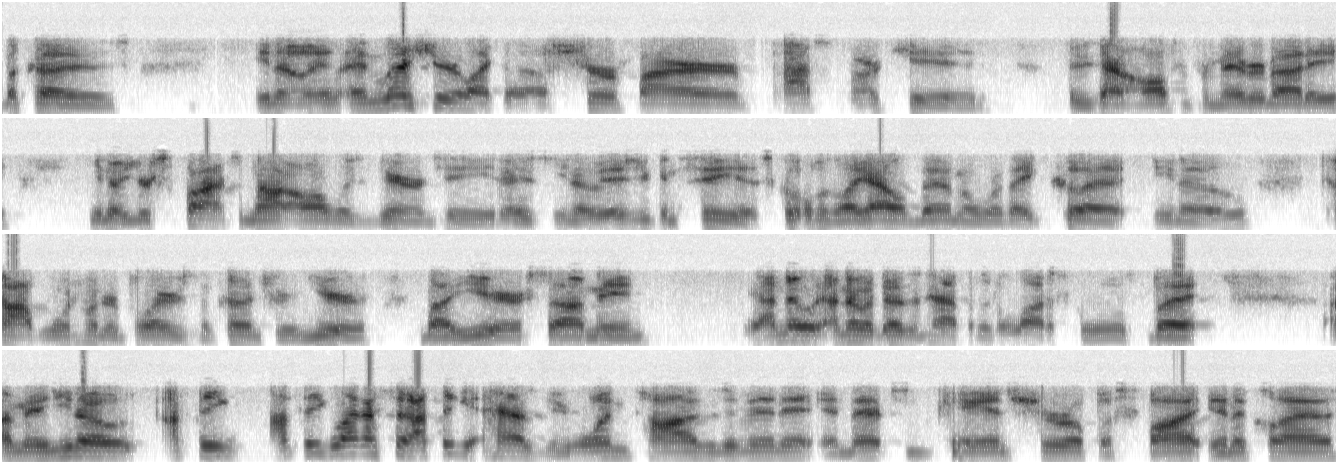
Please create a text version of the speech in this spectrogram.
because you know, unless you're like a surefire five star kid who's got an offer from everybody, you know, your spot's not always guaranteed. As you know, as you can see at schools like Alabama where they cut, you know, top 100 players in the country year by year. So I mean, I know I know it doesn't happen at a lot of schools, but I mean, you know, I think I think like I said, I think it has one positive in it, and that's you can sure up a spot in a class.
